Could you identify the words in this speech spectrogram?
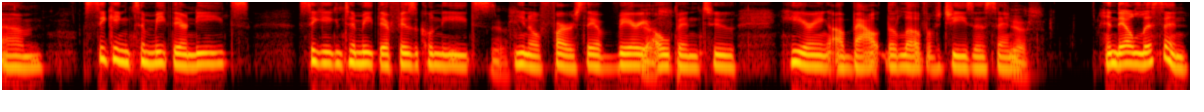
um, seeking to meet their needs, seeking to meet their physical needs, Yes. you know, first they're very Yes. open to hearing about the love of Jesus, and Yes. And they'll listen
